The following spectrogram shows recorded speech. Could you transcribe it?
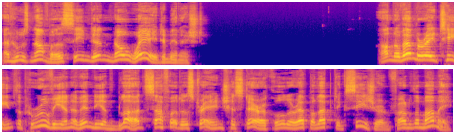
and whose numbers seemed in no way diminished. On November 18th, a Peruvian of Indian blood suffered a strange hysterical or epileptic seizure in front of the mummy.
